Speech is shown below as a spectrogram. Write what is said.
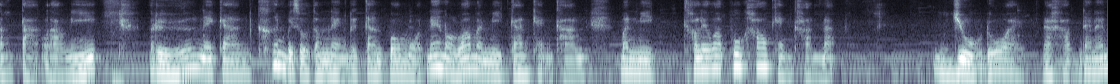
ต่างๆ เหล่านี้ หรือในการขึ้นไปสู่ตำแหน่งหรือการโปรโมทแน่นอนว่ามันมีการแข่งขัน มันมีเขาเรียกว่าผู้เข้าแข่งขันนะ อยู่ด้วยนะครับ ดังนั้น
